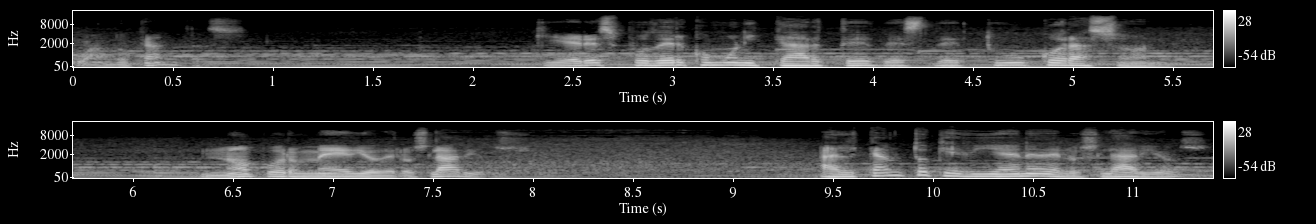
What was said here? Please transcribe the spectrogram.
cuando cantas. Quieres poder comunicarte desde tu corazón no por medio de los labios. Al canto que viene de los labios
